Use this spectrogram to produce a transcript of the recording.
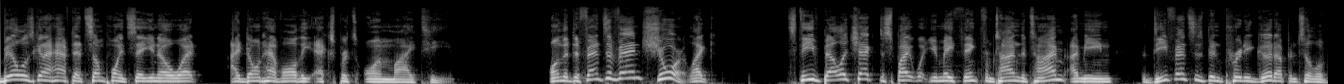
Bill is going to have to at some point say, you know what, I don't have all the experts on my team. On the defensive end, sure, like Steve Belichick, despite what you may think from time to time, I mean, the defense has been pretty good up until a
